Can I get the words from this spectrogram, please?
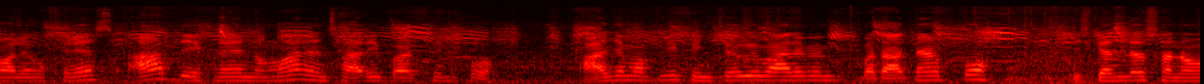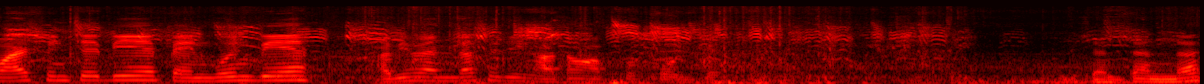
वालेकुम फ्रेंड्स, आप देख रहे हैं नुमान अंसारी बर्ड फिन आज हम अपनी फिंचों के बारे में बताते हैं आपको। इसके अंदर सनोवाइट फिंचे भी हैं, पेंगुइन भी हैं। अभी मैं अंदर से दिखाता हूँ आपको खोल के। चलते हैं अंदर।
